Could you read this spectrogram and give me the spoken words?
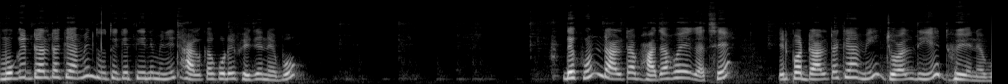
মুগের ডালটাকে আমি দু থেকে তিন মিনিট হালকা করে ভেজে নেব। দেখুন, ডালটা ভাজা হয়ে গেছে। এরপর ডালটাকে আমি জল দিয়ে ধুয়ে নেব।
